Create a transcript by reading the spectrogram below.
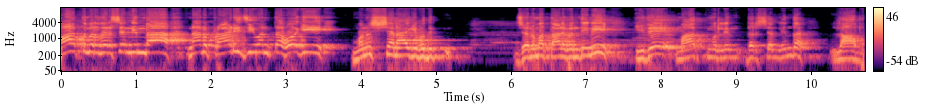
ಮಹಾತ್ಮರ ದರ್ಶನದಿಂದ ನಾನು ಪ್ರಾಣಿ ಜೀವಂತ ಹೋಗಿ ಮನುಷ್ಯನಾಗಿ ಬದುಕ್ ಜನ್ಮ ತಾಳಿ ಬಂದೀನಿ. ಇದೇ ಮಹಾತ್ಮರ್ಲಿಂದ ದರ್ಶನದಿಂದ ಲಾಭ.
